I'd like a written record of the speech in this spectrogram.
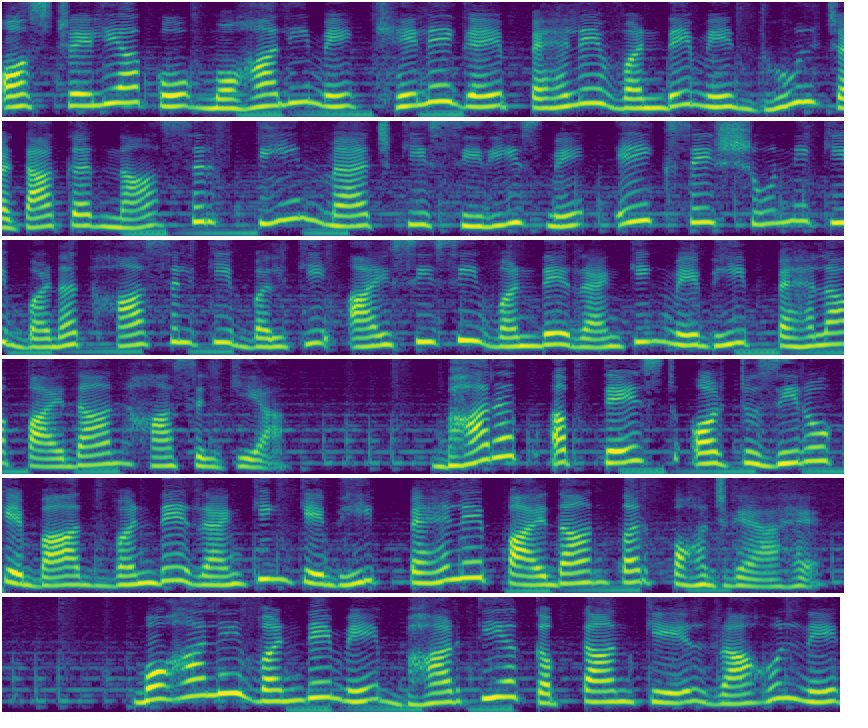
ऑस्ट्रेलिया को मोहाली में खेले गए पहले वनडे में धूल चटाकर न सिर्फ़ तीन मैच की सीरीज़ में एक से शून्य की बढ़त हासिल की, बल्कि आईसीसी वनडे रैंकिंग में भी पहला पायदान हासिल किया। भारत अब टेस्ट और टू ज़ीरो के बाद वनडे रैंकिंग के भी पहले पायदान पर पहुँच गया है। मोहाली वनडे में भारतीय कप्तान के राहुल ने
